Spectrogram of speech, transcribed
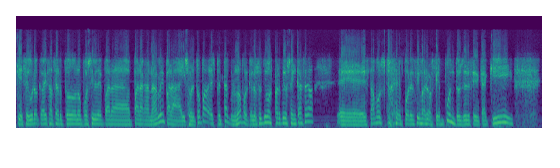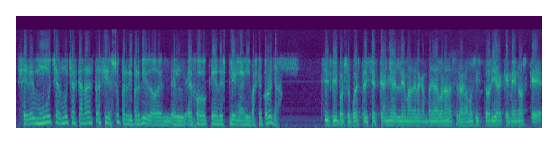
que seguro que vais a hacer todo lo posible para, para ganarlo y para y sobre todo para el espectáculo, ¿no? Porque los últimos partidos en casa eh, estamos por encima de los 100 puntos, es decir, que aquí se ven muchas, muchas canastas y es súper divertido el, el, el juego que despliega el Básquet Coruña. Sí, sí, por supuesto. Y si este año el lema de la campaña de abonados es hagamos historia, que menos que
